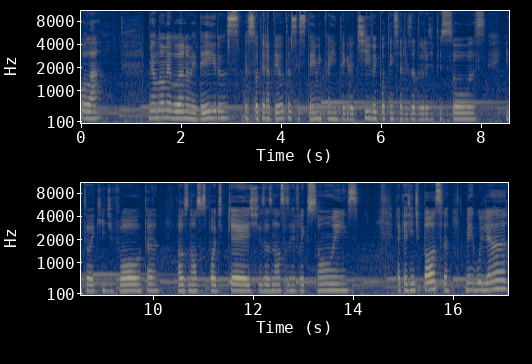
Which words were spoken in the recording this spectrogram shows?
Olá, meu nome é Luana Medeiros, eu sou terapeuta sistêmica integrativa e potencializadora de pessoas e estou aqui de volta aos nossos podcasts, às nossas reflexões, para que a gente possa mergulhar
